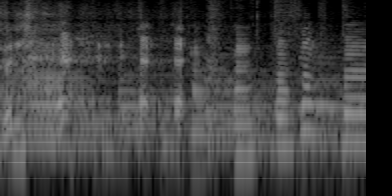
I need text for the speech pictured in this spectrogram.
Gone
